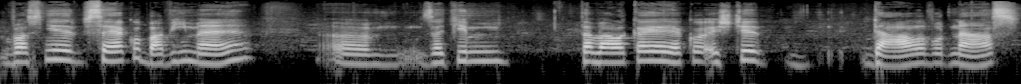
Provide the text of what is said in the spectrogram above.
vlastně se jako bavíme, um, zatím ta válka je jako ještě dál od nás,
